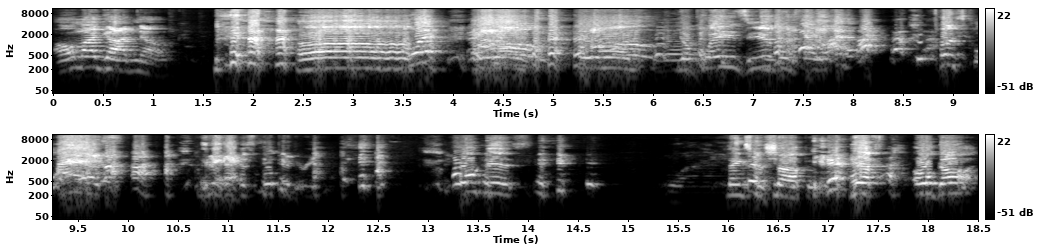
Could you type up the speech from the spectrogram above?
Oh my god, no. Oh, What? Hold on. No. Hold No, oh. Your plane's here, fella. First class. And it has Hold this. Wow. Thanks for shopping. Yes. Oh God.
